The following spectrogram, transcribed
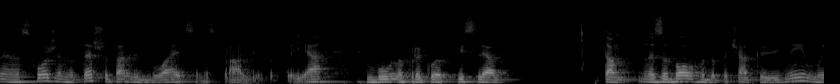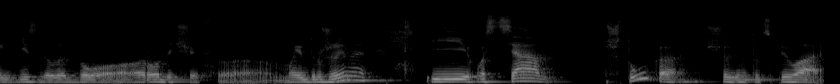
е, схоже на те, що там відбувається насправді. Тобто, я був, наприклад, після там незадовго до початку війни ми їздили до родичів моєї дружини, і ось ця штука, що він тут співає.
